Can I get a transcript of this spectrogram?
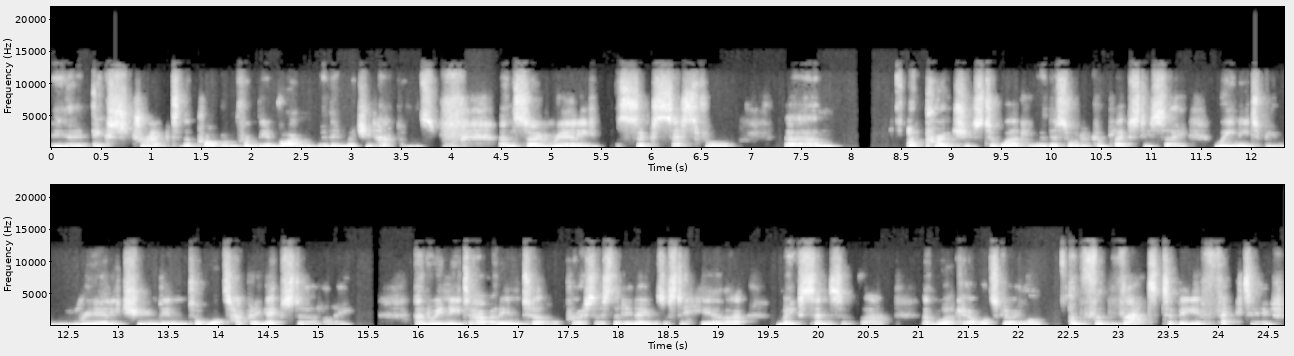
you know, extract the problem from the environment within which it happens. And so, really successful um, approaches to working with this sort of complexity say we need to be really tuned in to what's happening externally and we need to have an internal process that enables us to hear that make sense of that and work out what's going on and for that to be effective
